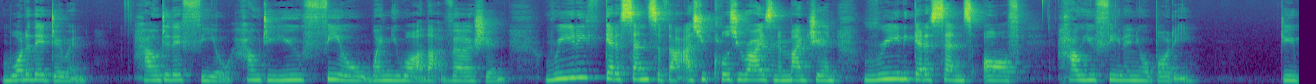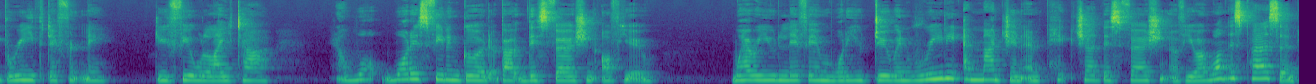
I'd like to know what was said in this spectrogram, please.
What are they doing? How do they feel? How do you feel when you are that version? Really get a sense of that as you close your eyes and imagine, really get a sense of how you feel in your body. Do you breathe differently? Do you feel lighter? You know, what, what is feeling good about this version of you? Where are you living? What are you doing? Really imagine and picture this version of you. I want this person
